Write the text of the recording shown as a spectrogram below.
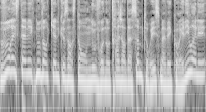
Vous restez avec nous dans quelques instants. On ouvre notre agenda Somme Tourisme avec Aurélie Wallet.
